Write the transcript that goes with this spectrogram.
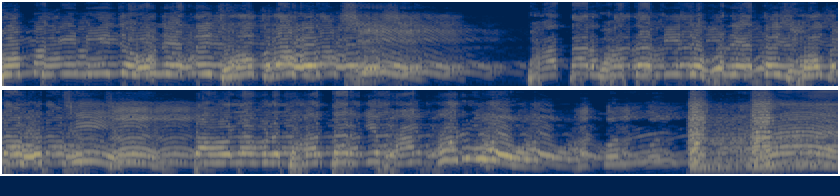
তোমাকে নিয়ে যখন এত ঝগড়া হচ্ছে ভাতার ভাতা নিয়ে যখন এত ঝগড়া হচ্ছে তাহলে আমরা ভাতারকে ভাগ করব? ভাগ করলি? হ্যাঁ।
